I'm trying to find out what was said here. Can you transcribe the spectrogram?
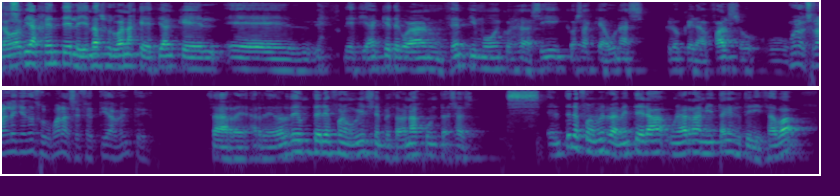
Luego había gente, leyendas urbanas, que decían que el, el- decían que te cobraban un céntimo y cosas así, cosas que algunas creo que era falso. o- bueno, eso eran leyendas urbanas, efectivamente. O sea, alre- alrededor de un teléfono móvil se empezaban a juntar. O sea, el teléfono móvil realmente era una herramienta que se utilizaba,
